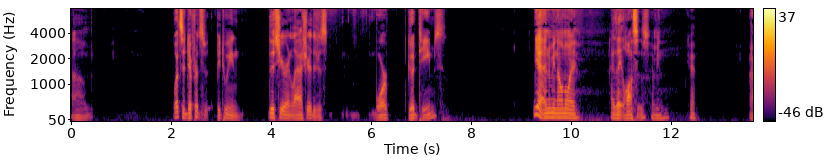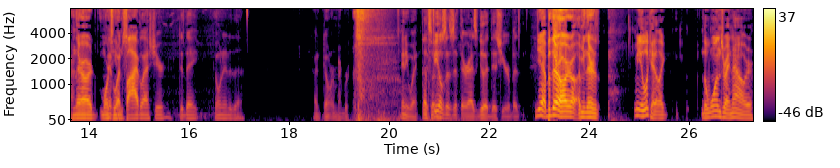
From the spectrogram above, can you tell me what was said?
Um, What's the difference between this year and last year? They're just more good teams. yeah, and I mean Illinois has eight losses. I mean, Okay. and there are more teams. What five last year? Did they going into the? I don't remember. anyway, That's it a- feels as if they're as good this year, but Yeah, but there are. I mean, there's. I mean, you look at it like the ones right now are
